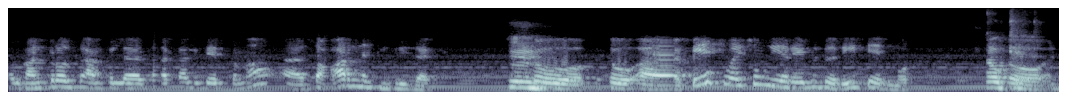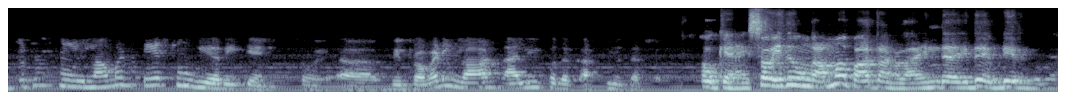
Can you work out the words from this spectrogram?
ஒரு கண்ட்ரோல் சாம்பிள் தக்காளி டேஸ்ட் பண்ணா சார்னஸ் இன்க்ரீஸ் ஆயிருக்கு ஸோ ஸோ டேஸ்ட் வைஸும் we are able to retain more Okay. So nutritional இல்லாம டேஸ்டும் we are retaining. So uh, we providing lot value for the customers as well. Okay so இது உங்க அம்மா பார்த்தாங்களா? இந்த இது எப்படி இருந்தது?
